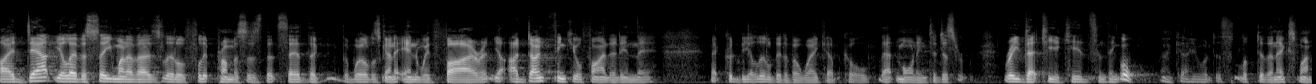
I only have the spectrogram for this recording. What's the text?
I doubt you'll ever see one of those little flip promises that said the, the world is going to end with fire. And I don't think you'll find it in there. That could be a little bit of a wake up call that morning to just read that to your kids and think, oh, okay, we'll just look to the next one.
